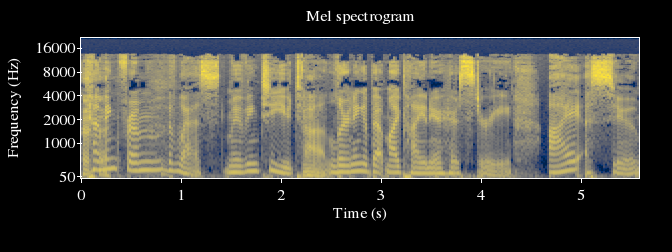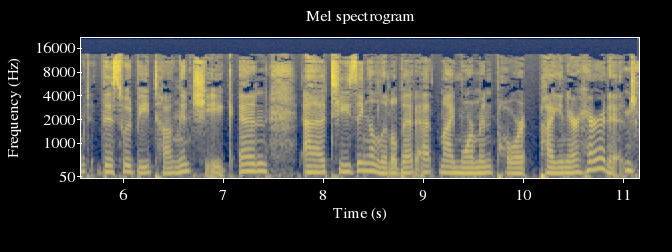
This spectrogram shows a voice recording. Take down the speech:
Coming from the West, moving to Utah, learning about my pioneer history, I assumed this would be tongue in cheek and uh, teasing a little bit at my Mormon pioneer heritage,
